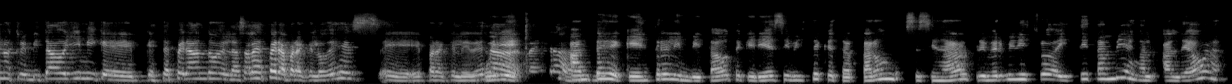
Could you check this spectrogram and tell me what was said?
nuestro invitado Jimmy que, que, está esperando en la sala de espera para que lo dejes, eh, para que le des la, entrada. Antes de que entre el invitado, te quería decir, viste que trataron de asesinar al primer ministro de Haití también, al, al de ahora.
